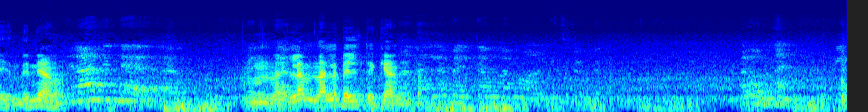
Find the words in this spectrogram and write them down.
എന്തിനാണോ എന്തിന്റെയാണോ? എല്ലാം നല്ല ബെൽറ്റ് ഒക്കെയാണ് കേട്ടോ നല്ല ബെൽറ്റ് നമ്മൾ വാങ്ങിച്ചിട്ടുണ്ട് അതൊന്ന് പിന്നെ ഇനി എന്താണ് ഇത് ഞാൻ തന്നെ ഷർട്ട് ഉം. പിങ്ക്.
